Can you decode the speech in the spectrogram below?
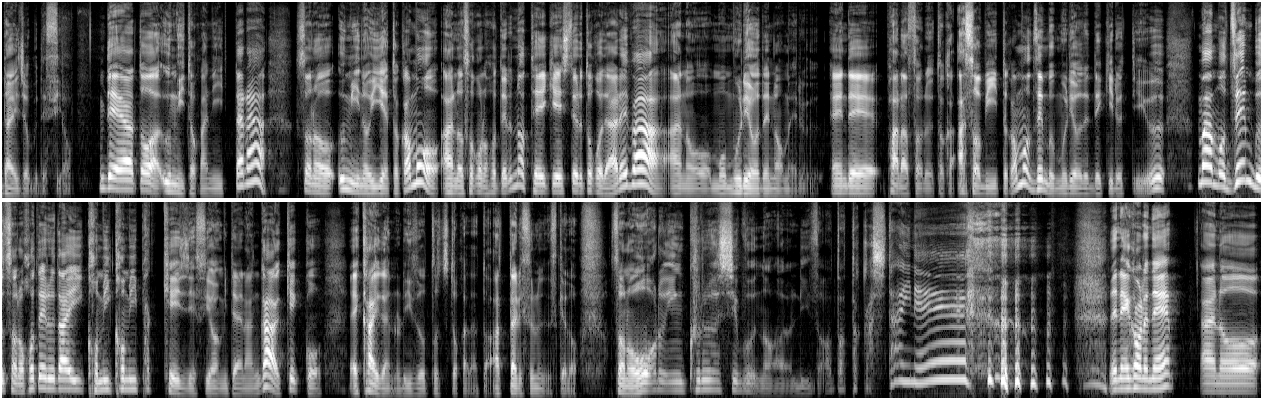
大丈夫ですよ。であとは海とかに行ったらその海の家とかもあのそこのホテルの提携してるとこであればあのもう無料で飲める。でパラソルとか遊びとかも全部無料でできるっていう。まあもう全部そのホテル代込み込みパッケージですよみたいなのが結構海外のリゾート地とかだとあったりするんですけどそのオールインクルーシブのリゾートとかしたいね。でねこれねあの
